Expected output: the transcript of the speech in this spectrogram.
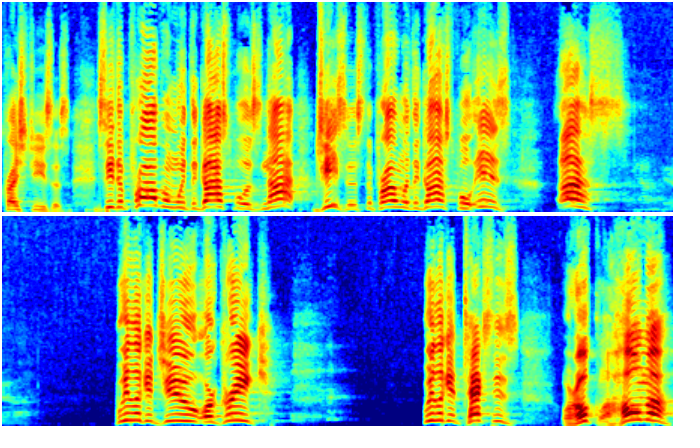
Christ Jesus? See, the problem with the gospel is not Jesus, the problem with the gospel is us. We look at Jew or Greek, we look at Texas or Oklahoma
